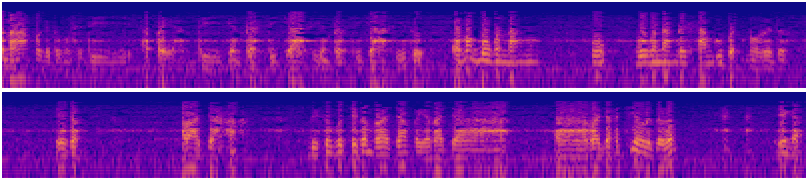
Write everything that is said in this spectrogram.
kenapa gitu mesti di apa ya diinvestigasi investigasi itu emang mau menang mau menang dari sang gubernur itu ya kan raja disebutnya kan raja apa ya raja eh, raja kecil itu kan? Ya enggak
